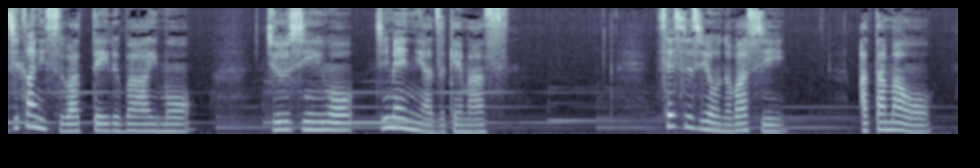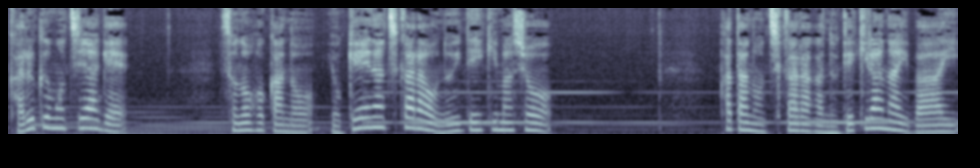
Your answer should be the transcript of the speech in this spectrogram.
直に座っている場合も重心を地面に預けます。背筋を伸ばし頭を軽く持ち上げその他の余計な力を抜いていきましょう。肩の力が抜けきらない場合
